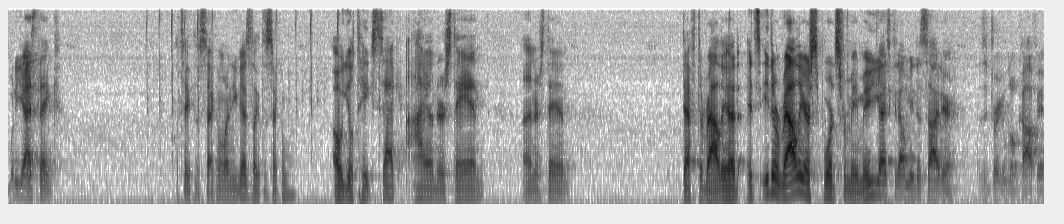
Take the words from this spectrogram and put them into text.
What do you guys think? I'll take the second one. You guys like the second one? Oh, you'll take sec. I understand. I understand. Def the rally hood. It's either rally or sports for me. Maybe you guys could help me decide here as I drink a little coffee.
